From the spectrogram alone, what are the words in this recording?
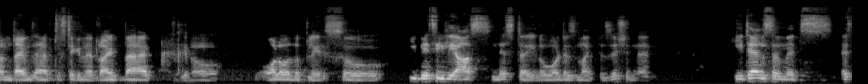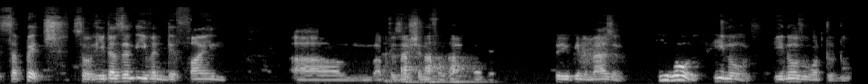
sometimes I have to stick in at right back. You know, all over the place. So he basically asks Mister, you know, what is my position, and he tells him it's it's a pitch. So he doesn't even define um, a position for that. So you can imagine. He knows. He knows. He knows what to do.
